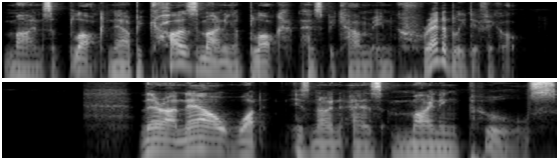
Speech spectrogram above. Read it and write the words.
mines a block. Now, because mining a block has become incredibly difficult, there are now what is known as mining pools.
